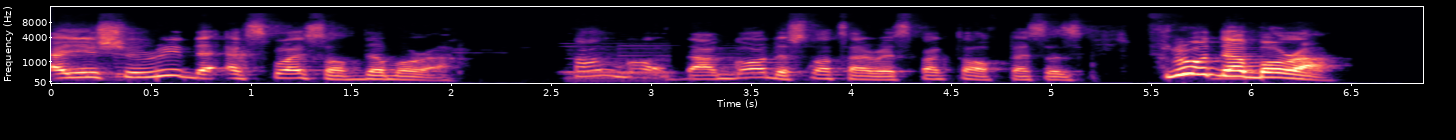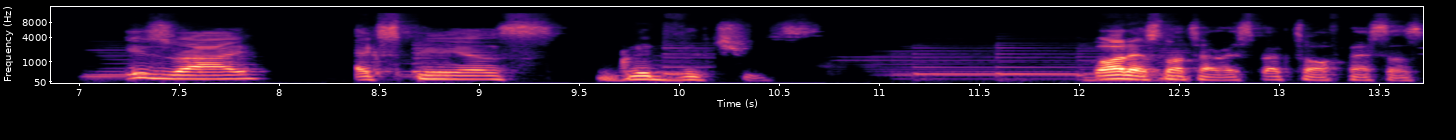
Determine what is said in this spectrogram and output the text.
And you should read the exploits of Deborah. Thank God that God is not a respecter of persons. Through Deborah, Israel experienced great victories. God is not a respecter of persons.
